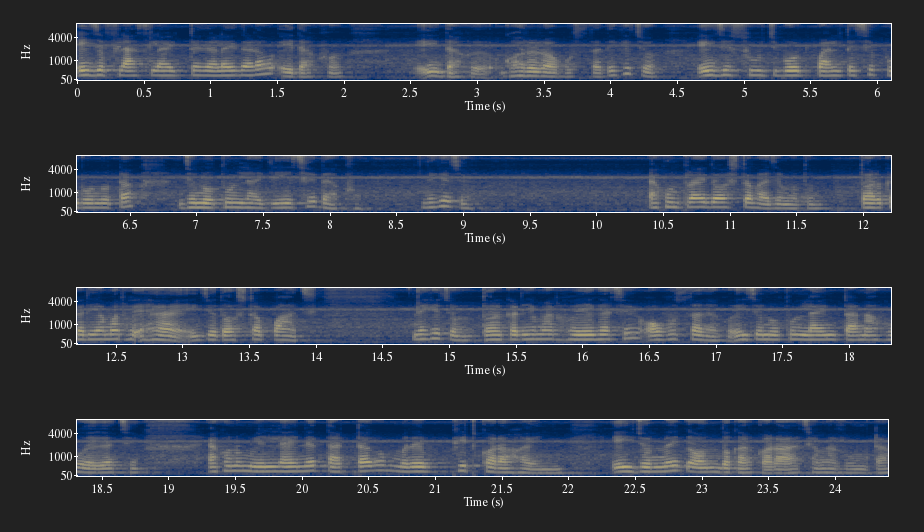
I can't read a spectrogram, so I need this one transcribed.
এই যে ফ্ল্যাশ লাইটটা জ্বালাই, দাঁড়াও, এই দেখো এই দেখো, ঘরের অবস্থা, দেখেছ? এই যে সুইচ বোর্ড পাল্টেছে পুরোনোটা, যে নতুন লাগিয়েছে, দেখো, দেখেছ? এখন প্রায় দশটা বাজে মতন, তরকারি আমার হয়ে- এই যে দশটা পাঁচ দেখেছ? তরকারি আমার হয়ে গেছে। অবস্থা দেখো, এই যে নতুন লাইন টানা হয়ে গেছে। এখনও মেন লাইনের তারটা মানে ফিট করা হয়নি। এই জন্যই অন্ধকার করা আছে আমার রুমটা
